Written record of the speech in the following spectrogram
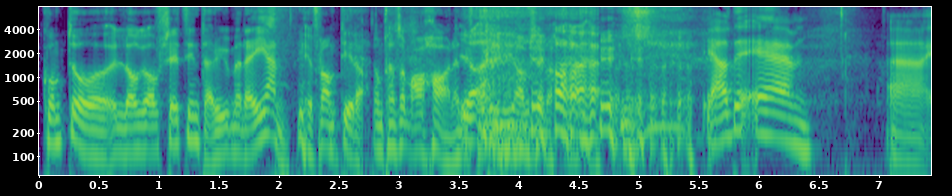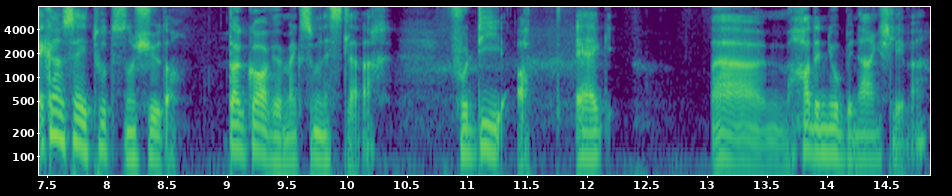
komme til å lage avskjedsintervju med deg igjen i framtida? Omtrent som a-ha. Ja. Ja, det er eh, Jeg kan jo si 2007, da. Da ga vi meg som nestleder. Fordi at jeg eh, hadde en jobb i næringslivet.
